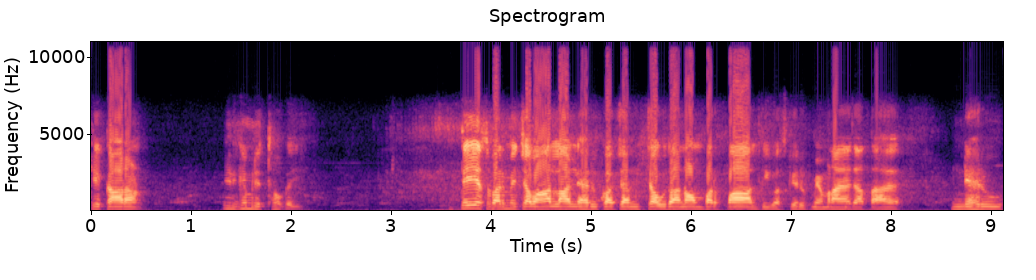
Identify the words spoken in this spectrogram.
के कारण इनकी मृत्यु हो गई। देश भर में जवाहरलाल नेहरू का जन्म 14 नवंबर बाल दिवस के रूप में मनाया जाता है। नेहरू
